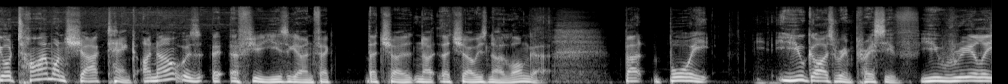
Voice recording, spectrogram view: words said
Your time on Shark Tank. I know it was a, a few years ago. In fact, that show no, that show is no longer. But boy, you guys were impressive. You really,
